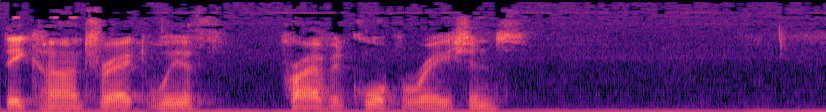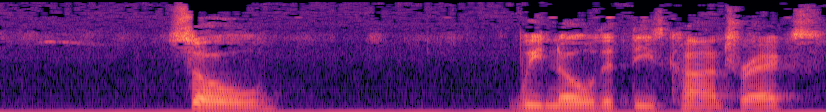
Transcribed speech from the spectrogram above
They contract with private corporations. So we know that these contracts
